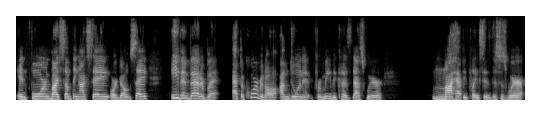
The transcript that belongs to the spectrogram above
informed by something I say or don't say, even better. But at the core of it all, I'm doing it for me because that's where my happy place is. This is where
